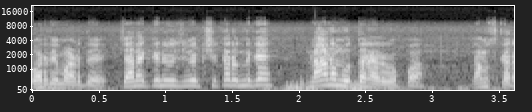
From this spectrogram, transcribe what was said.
ವರದಿ ಮಾಡಿದೆ. ಚಾಣಕ್ಯ ನ್ಯೂಸ್ ವೀಕ್ಷಕರೊಂದಿಗೆ ನಾನು ಮುತ್ತನ ಇರಗಪ್ಪ ನಮಸ್ಕಾರ.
